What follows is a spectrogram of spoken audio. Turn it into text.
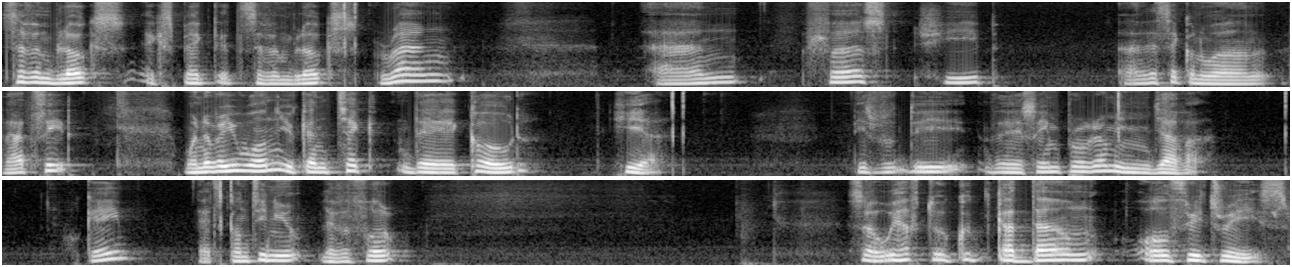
Seven blocks, expected seven blocks, run and first sheep and the second one, that's it. Whenever you want, you can check the code here. This would be the same program in Java. Okay, let's continue, level 4. So we have to cut down all three trees.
